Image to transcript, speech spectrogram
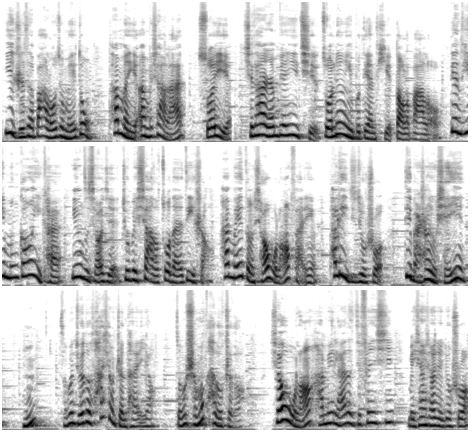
一直在八楼就没动，他们也按不下来，所以其他人便一起坐另一部电梯到了八楼。电梯门刚一开，英子小姐就被吓得坐在地上，还没等小五郎反应，他立即就说地板上有鞋印。嗯，怎么觉得他像侦探一样？怎么什么他都知道？小五郎还没来得及分析，美香小姐就说：“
